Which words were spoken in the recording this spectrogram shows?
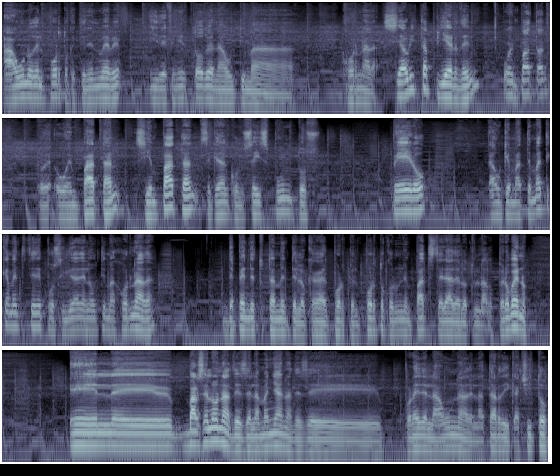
a uno del Porto que tiene 9 y definir todo en la última jornada. Si ahorita pierden O empatan. o, empatan, si empatan se quedan con 6 puntos, pero aunque matemáticamente tiene posibilidad en la última jornada, depende totalmente de lo que haga el Porto. El Porto con un empate estaría del otro lado. Pero bueno, el eh, Barcelona desde la mañana, desde por ahí de la una de la tarde y cachito,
